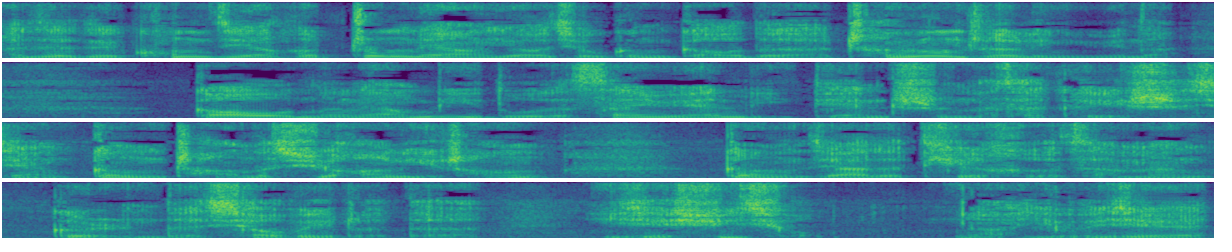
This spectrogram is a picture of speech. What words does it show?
而在对空间和重量要求更高的乘用车领域呢，高能量密度的三元锂电池呢，它可以实现更长的续航里程，更加的贴合咱们个人的消费者的一些需求啊，有一些。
